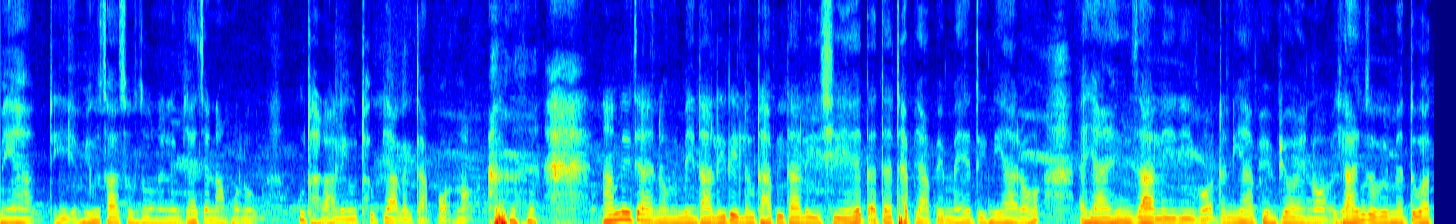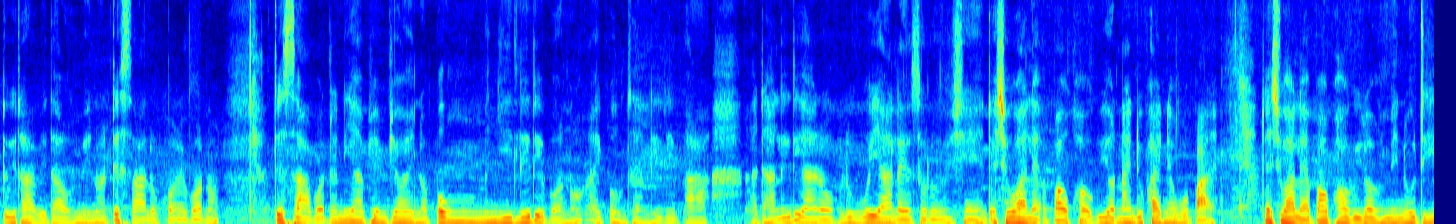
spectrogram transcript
မင်းကဒီအမျိုးအစားစုံစုံနဲ့လည်းပြချင်တာမဟုတ်လို့ဥထားတာလေးကိုထုတ်ပြလိုက်တာပေါ့နော်နောက်နေ့ကျရင်တော့မမင်းဒါလေးတွေလှုပ်ထားပြီးသားလေးရှိရဲတက်တက်ထပ်ပြပေးမယ်ဒီနေ့ကတော့အရင်စားလေးတွေပေါ့တနည်းအားဖြင့်ပြောရင်တော့အရင်ဆိုပေမဲ့သူကတွေးထားပြီးသားမင်းတော့တစ္ဆာလို့ခေါ်တယ်ပေါ့နော်တစ္ဆာပေါ့တနည်းအားဖြင့်ပြောရင်တော့ပုံမညီလေးတွေပေါ့နော်အဲ့ပုံစံလေးတွေပါအာဒါလေးတွေကတော့ဘယ်လိုဝတ်ရလဲဆိုလို့ရှိရင်တချို့ကလည်းအပေါက်ဖောက်ပြီးတော့9 to 5နဲ့ဝတ်ပါတယ်တချို့ကလည်းအပေါက်ဖောက်ပြီးတော့မင်းတို့ဒီ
